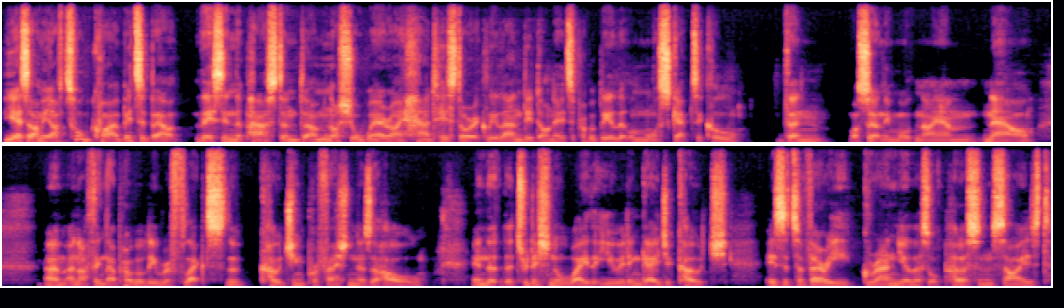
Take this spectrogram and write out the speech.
Yes, I mean, I've talked quite a bit about this in the past, and I'm not sure where I had historically landed on it. Probably a little more skeptical than, well, certainly more than I am now. Um, and I think that probably reflects the coaching profession as a whole, in that the traditional way that you would engage a coach is at a very granular, sort of person sized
